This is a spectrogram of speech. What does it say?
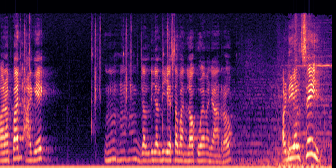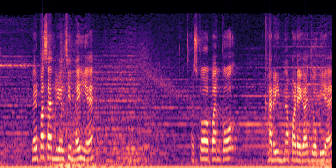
और अपन आगे हम्म, हम्म, हम्म, जल्दी जल्दी ये सब अनलॉक हुआ है मैं जान रहा हूँ। और डीएलसी मेरे पास शायद डीएलसी नहीं है। उसको अपन को खरीदना पड़ेगा, जो भी है।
